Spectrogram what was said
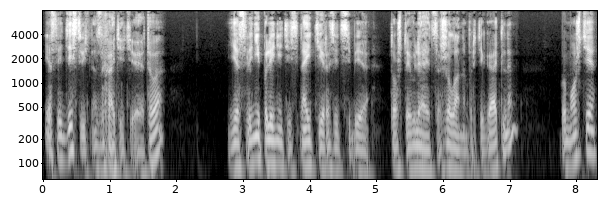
если действительно захотите этого, если не поленитесь найти, развить себе то, что является желанным притягательным, вы можете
